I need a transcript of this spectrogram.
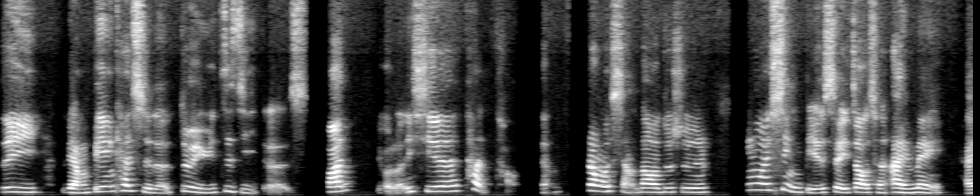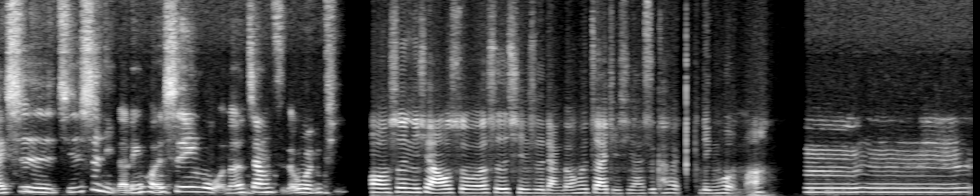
所以两边开始了对于自己的喜欢有了一些探讨。这样让我想到，就是因为性别所以造成暧昧，还是其实是你的灵魂吸引我呢？这样子的问题。哦，所以你想要说的是，其实两个人会在一起，其实还是看灵魂吗？嗯，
